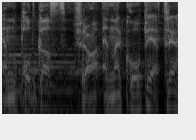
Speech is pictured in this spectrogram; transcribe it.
En podkast fra NRK P3.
